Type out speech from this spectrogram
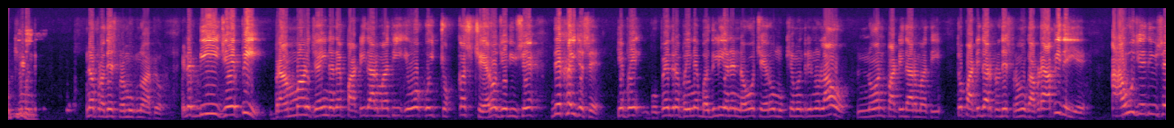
મુખ્યમંત્રી, ન પ્રદેશ પ્રમુખનો આપ્યો. એટલે બીજેપી બ્રાહ્મણ જૈન અને પાટીદારમાંથી એવો કોઈ ચોક્કસ ચહેરો જે દિવસે દેખાઈ જશે કે ભાઈ ભૂપેન્દ્રભાઈને બદલી અને નવો ચહેરો મુખ્યમંત્રીનો લાવો નોન પાટીદારમાંથી, તો પાટીદાર પ્રદેશ પ્રમુખ આપણે આપી દઈએ. આવું જે દિવસે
